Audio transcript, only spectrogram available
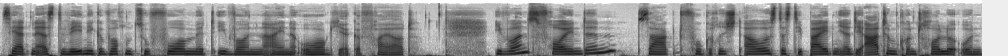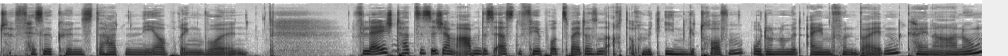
Sie hatten erst wenige Wochen zuvor mit Yvonne eine Orgie gefeiert. Yvonnes Freundin sagt vor Gericht aus, dass die beiden ihr die Atemkontrolle und Fesselkünste hatten näher bringen wollen. Vielleicht hat sie sich am Abend des 1. Februar 2008 auch mit ihnen getroffen oder nur mit einem von beiden, keine Ahnung.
